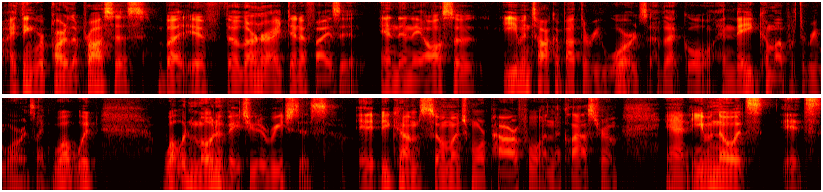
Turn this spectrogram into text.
I think we're part of the process. But if the learner identifies it and then they also even talk about the rewards of that goal and they come up with the rewards, like what would what would motivate you to reach this? It becomes so much more powerful in the classroom. And even though it's it's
